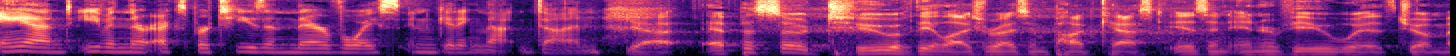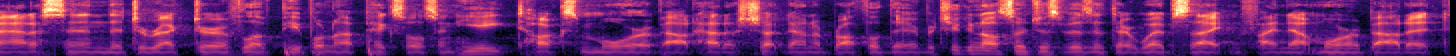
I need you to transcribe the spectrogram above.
and even their expertise and their voice in getting that done. Yeah. Episode two of the Elijah Rising podcast is an interview with Joe Madison, the director of Love People Not Pixels, and he talks more about how to shut down a brothel there. But you can also just visit their website and find out more about it.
